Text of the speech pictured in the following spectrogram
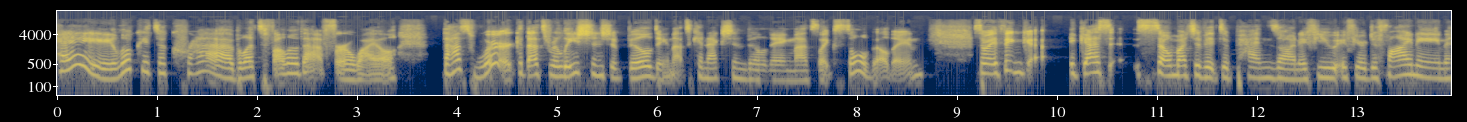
hey look it's a crab let's follow that for a while. That's work that's relationship building that's connection building that's like soul building. So i think i guess so much of it depends on if you if you're defining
